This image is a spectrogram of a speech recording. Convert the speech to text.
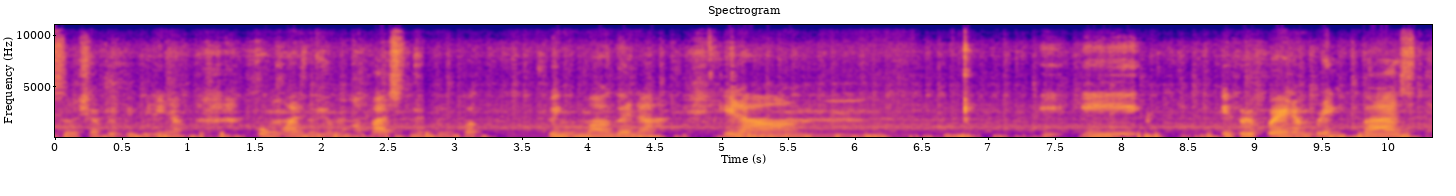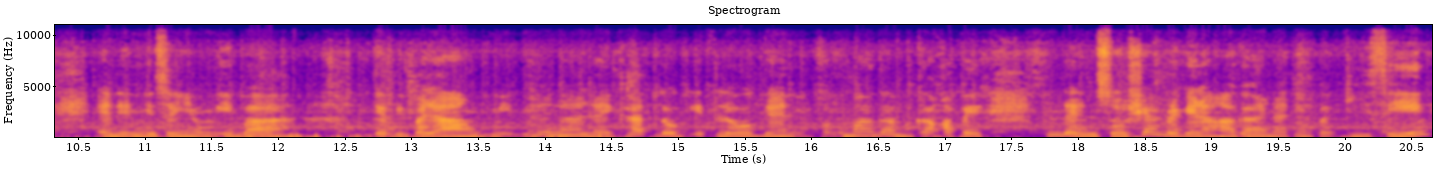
So, syempre bibili ng kung ano yung mga fast moving pag tuwing umaga na kailangan i- i-prepare ng breakfast. And then, minsan yung iba, gabi pa lang, bumibili na, like hotdog, itlog, then pag umaga, magkakape. And then, so, syempre, kailangan agahan natin paggising.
